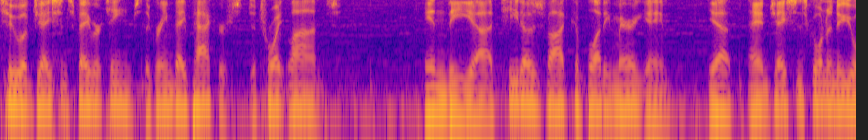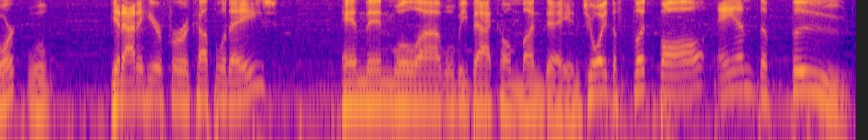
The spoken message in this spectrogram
Two of Jason's favorite teams, the Green Bay Packers, Detroit Lions, in the uh, Tito's Vodka Bloody Mary game. Yeah, and Jason's going to New York. We'll get out of here for a couple of days and then we'll uh, we'll be back on Monday. Enjoy the football and the food,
